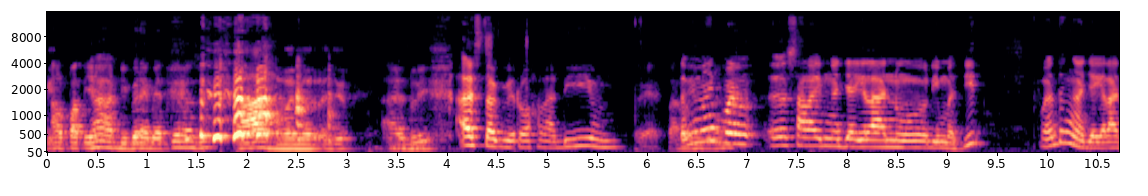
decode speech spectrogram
Al-Fatihah diberebetkeun langsung. Ah, bener anjir. Asli. Astagfirullahaladzim. Tapi main eh, selain ngejailan nu di masjid, mana tuh ngejailan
